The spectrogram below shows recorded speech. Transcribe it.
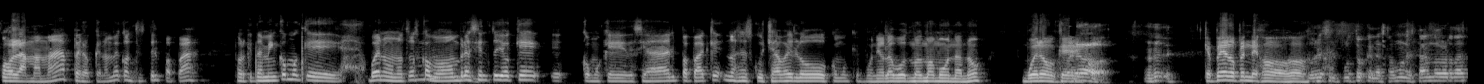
o la mamá, pero que no me conteste el papá. Porque también como que, bueno, nosotros como hombres siento yo que, eh, como que decía el papá que nos escuchaba y luego como que ponía la voz más mamona, ¿no? Bueno, que... ¿Qué pedo, pendejo? Tú eres el puto que la está molestando, ¿verdad?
